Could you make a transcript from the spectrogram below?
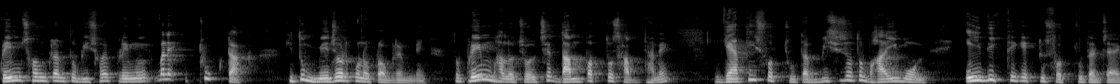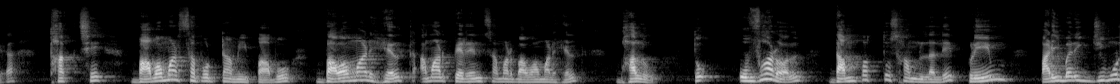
প্রেম সংক্রান্ত বিষয়, প্রেম মানে টুকটাক। কিন্তু মেজর কোনো প্রবলেম নেই। তো প্রেম ভালো চলছে, দাম্পত্য সাবধানে। জ্ঞাতি শত্রুতা, বিশেষত ভাই বোন, এই দিক থেকে একটু শত্রুতার জায়গা থাকছে। বাবা মার সাপোর্টটা আমি পাবো। বাবা মার হেলথ আমার প্যারেন্টস আমার বাবা মার হেলথ ভালো। তো ওভারঅল দাম্পত্য সামলালে প্রেম, পারিবারিক জীবন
